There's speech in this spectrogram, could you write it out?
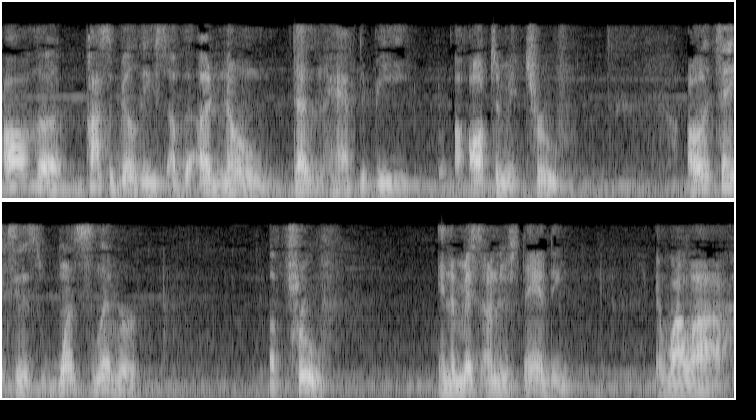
All the possibilities of the unknown doesn't have to be an ultimate truth. All it takes is one sliver of truth in a misunderstanding, and voila,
